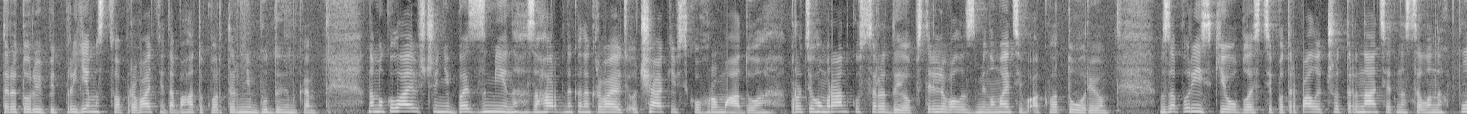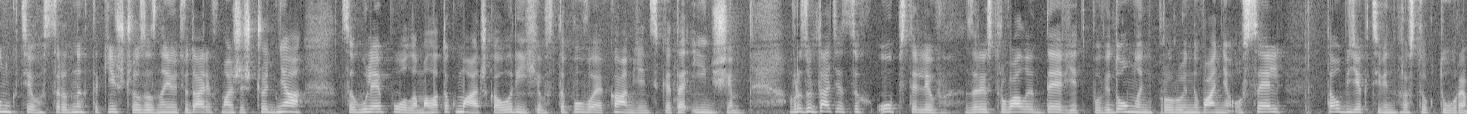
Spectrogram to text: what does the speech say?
територію підприємства, приватні та багатоквартирні будинки. На Миколаївщині без змін загарбники накривають Очаківську громаду. Протягом ранку середи обстрілювали з мінометів акваторію. В Запорізькій області потерпали 14 населених пунктів. Серед них такі, що зазнають ударів майже щодня. Це Гуляйполе, Малатокмачка, Оріхів, Степове, Кам'янське та інші. В результаті цих обстрілів зареєстрували 9 повідомлень про руйнування осель та об'єктів інфраструктури.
